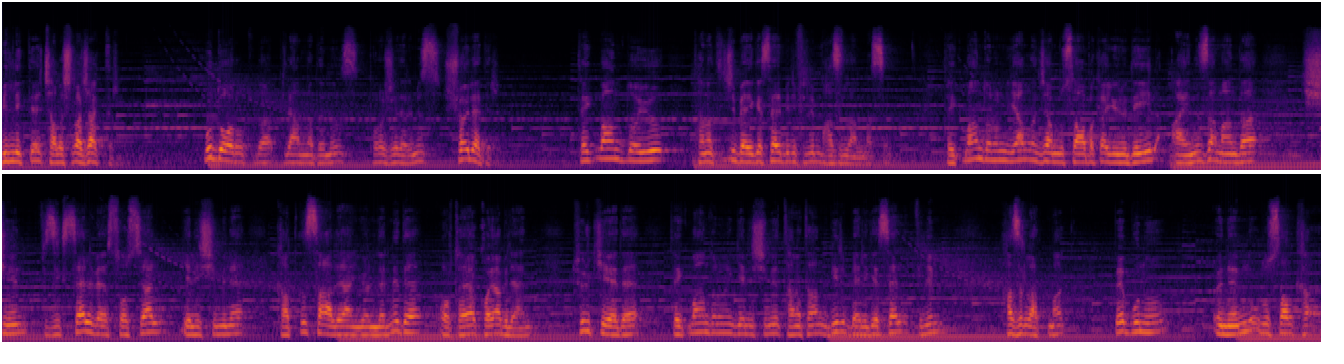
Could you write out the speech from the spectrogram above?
birlikte çalışılacaktır. Bu doğrultuda planladığımız projelerimiz şöyledir. Tekvando'yu tanıtıcı belgesel bir film hazırlanması. Tekvando'nun yalnızca musabaka yönü değil, aynı zamanda kişinin fiziksel ve sosyal gelişimine katkı sağlayan yönlerini de ortaya koyabilen, Türkiye'de Tekvando'nun gelişimini tanıtan bir belgesel film hazırlatmak ve bunu önemli ulusal ka-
